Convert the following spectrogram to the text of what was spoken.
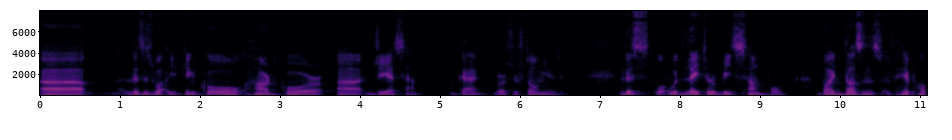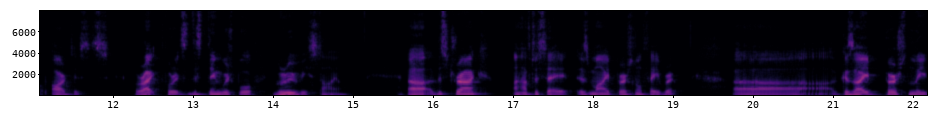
uh, this is what you can call hardcore uh, GSM. Okay, grocery store music. This what would later be sampled by dozens of hip hop artists, right, for its distinguishable groovy style. Uh, this track, I have to say, is my personal favorite because uh, I personally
